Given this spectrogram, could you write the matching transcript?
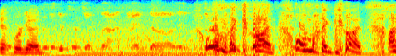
We're good. It depends on that. And uh, it- Oh my god! Oh my god! I'm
